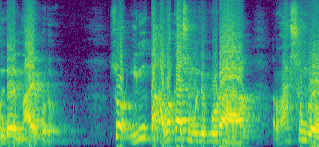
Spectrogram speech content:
ఉండే నాయకుడు. సో ఇంత అవకాశం ఉండి కూడా రాష్ట్రంలో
